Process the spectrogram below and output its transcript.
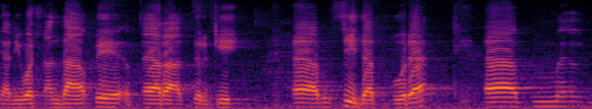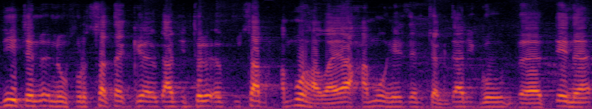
يعني واش عندها في طيارات تركي آه، روسي ده بورا ديت انه فرصتك يعني مسابقه حموها ويا حمو هيزن تشكداري جو تينا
